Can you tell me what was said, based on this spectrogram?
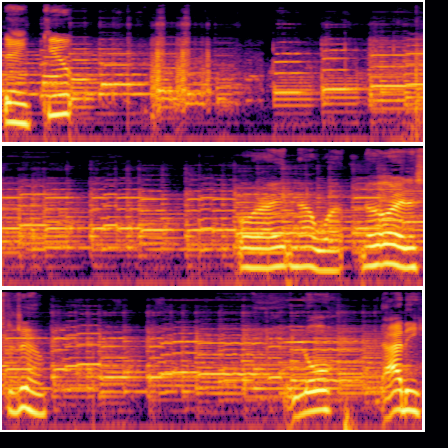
Thank you. Alright, now what? No, alright, it's the gym. Hello, Daddy.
